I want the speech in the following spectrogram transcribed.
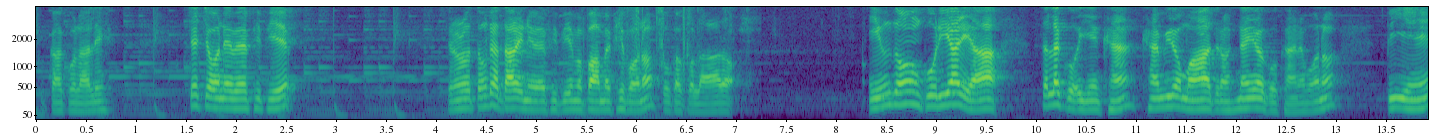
ကိုကာကိုလာလေးကြက်ကြော်နေပဲဖြစ်ဖြစ်ကျွန်တော်တို့သုံးတက်သားတွေနေပဲဖြစ်ဖြစ်မပါမဖြစ်ပါတော့ကိုကာကိုလာကတော့အရင်ဆုံးကိုရီးယားတွေကဆက်လက်ကိုအရင်ခံခံပြီးတော့မှကျွန်တော်နှမ်းရွက်ကိုခံတယ်ပေါ့နော်ပြီးရင်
